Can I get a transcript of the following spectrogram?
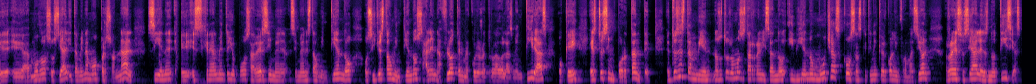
eh, eh, a modo social y también a modo personal. Si eh, es, generalmente yo puedo saber si me, si me han estado mintiendo o si yo he estado mintiendo, salen a flote en Mercurio retrógrado las mentiras, ¿ok? Esto es importante. Entonces también nosotros vamos a estar revisando y viendo muchas cosas que tienen que ver con la información, redes sociales, noticias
